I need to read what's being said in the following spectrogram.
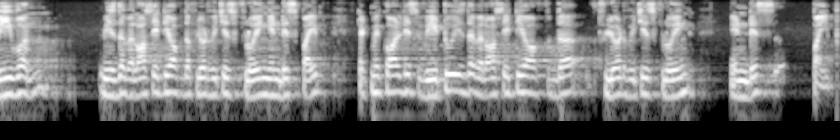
v1 which is the velocity of the fluid which is flowing in this pipe let me call this v2 is the velocity of the fluid which is flowing in this pipe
